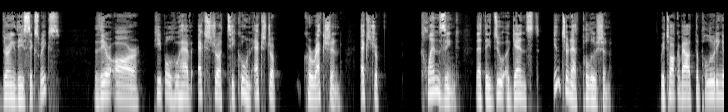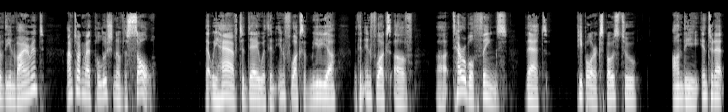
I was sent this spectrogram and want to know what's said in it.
during these six weeks. There are people who have extra tikkun, extra correction, extra cleansing that they do against internet pollution we talk about the polluting of the environment. I'm talking about pollution of the soul that we have today with an influx of media, with an influx of uh, terrible things that people are exposed to on the internet.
